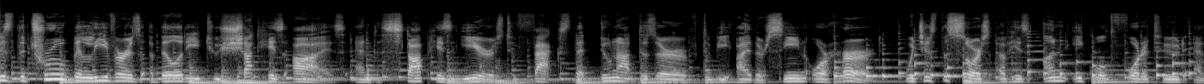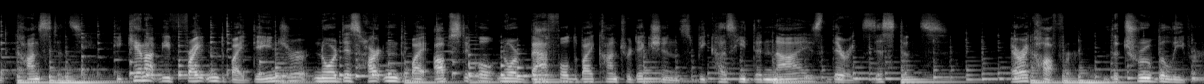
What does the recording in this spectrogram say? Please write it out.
It is the true believer's ability to shut his eyes and stop his ears to facts that do not deserve to be either seen or heard, which is the source of his unequaled fortitude and constancy. He cannot be frightened by danger, nor disheartened by obstacle, nor baffled by contradictions, because he denies their existence. Eric Hoffer, The True Believer.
